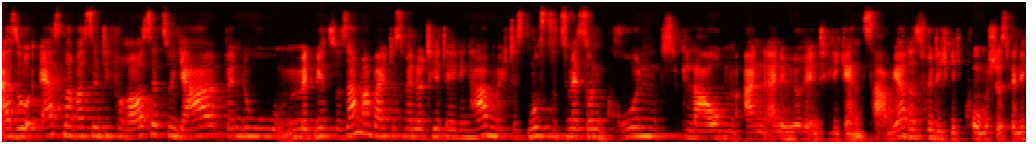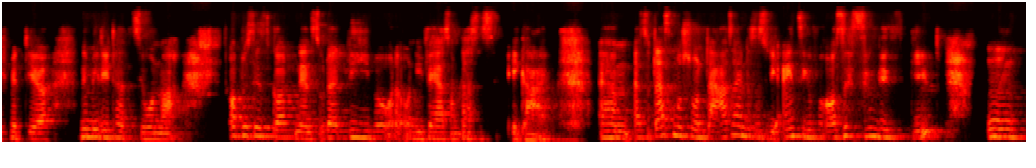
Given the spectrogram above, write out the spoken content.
also erstmal, was sind die Voraussetzungen? Ja, wenn du mit mir zusammenarbeitest, wenn du Tiertailing haben möchtest, musst du zumindest so einen Grundglauben an eine höhere Intelligenz haben. Ja, das für dich nicht komisch ist, wenn ich mit dir eine Meditation mache. Ob du es jetzt Gott nennst oder Liebe oder Universum, das ist egal. Ähm, also das muss schon da sein. Das ist die einzige Voraussetzung, die es gibt. Mm.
